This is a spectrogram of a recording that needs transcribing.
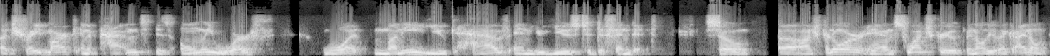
a trademark and a patent is only worth what money you have and you use to defend it. So uh, entrepreneur and Swatch Group and all the like I don't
